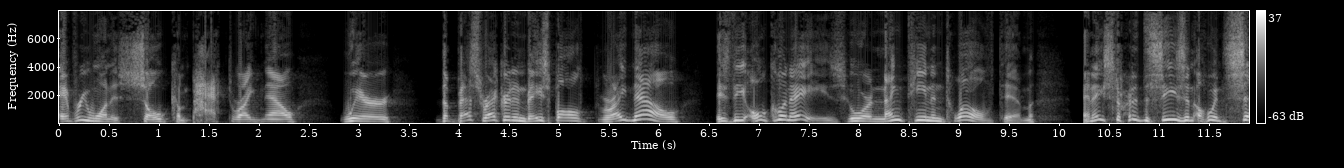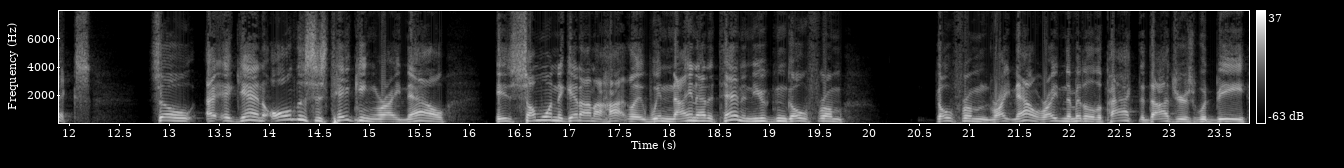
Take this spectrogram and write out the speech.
everyone is so compact right now where the best record in baseball right now is the Oakland A's, who are 19 and 12, Tim, and they started the season 0 and 6. So again, all this is taking right now is someone to get on a hot like win nine out of ten, and you can go from go from right now, right in the middle of the pack. The Dodgers would be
